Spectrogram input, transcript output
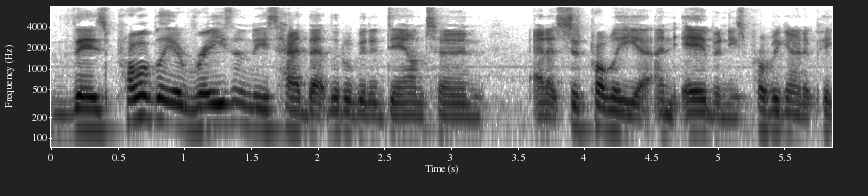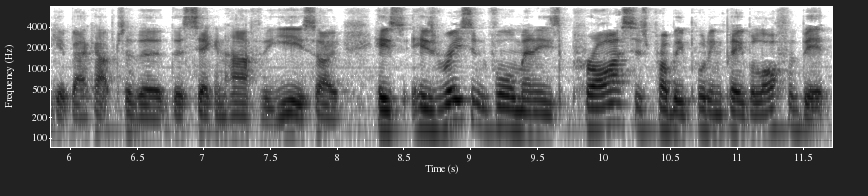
there's probably a reason that he's had that little bit of downturn and it's just probably an ebb, and he's probably going to pick it back up to the, the second half of the year. So his his recent form and his price is probably putting people off a bit,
